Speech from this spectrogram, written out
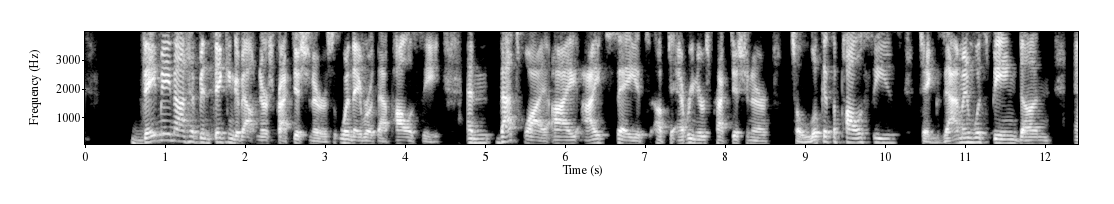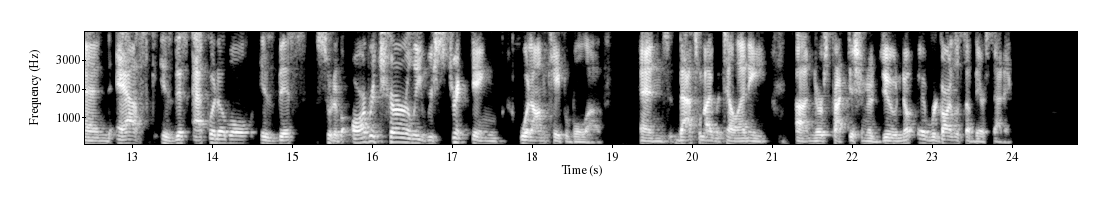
they may not have been thinking about nurse practitioners when they wrote that policy. And that's why I, I say it's up to every nurse practitioner to look at the policies, to examine what's being done, and ask is this equitable? Is this sort of arbitrarily restricting what I'm capable of? And that's what I would tell any uh, nurse practitioner to do, no, regardless of their setting.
